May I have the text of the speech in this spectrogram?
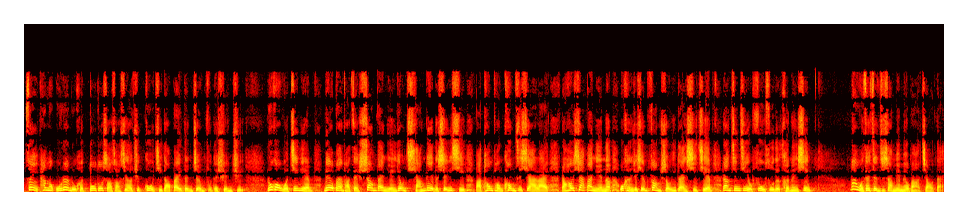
所以他们无论如何多多少少是要去顾及到拜登政府的选举。如果我今年没有办法在上半年用强烈的升息把通膨控制下来，然后下半年呢，我可能就先放手一段时间，让经济有复苏的可能性。那我在政治上面没有办法交代，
